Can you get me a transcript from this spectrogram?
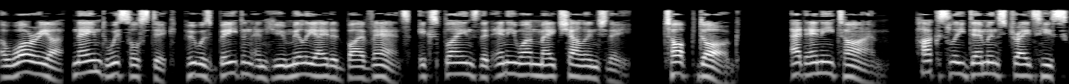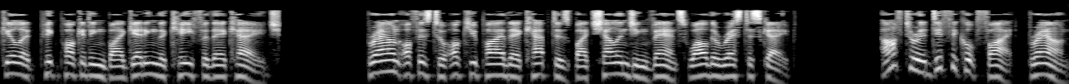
A warrior, named Whistlestick, who was beaten and humiliated by Vance, explains that anyone may challenge the top dog at any time. Huxley demonstrates his skill at pickpocketing by getting the key for their cage. Brown offers to occupy their captors by challenging Vance while the rest escape. After a difficult fight, Brown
